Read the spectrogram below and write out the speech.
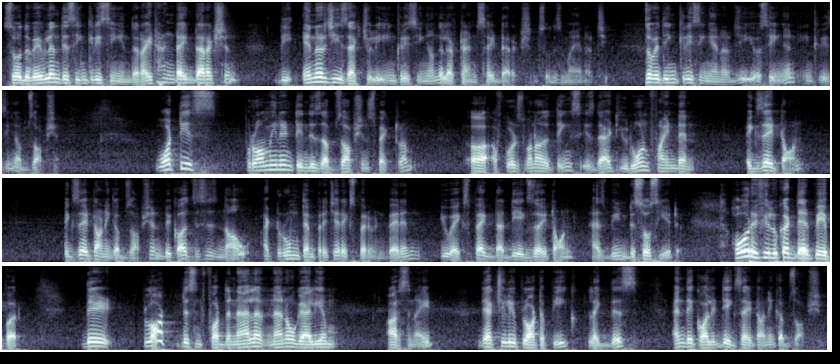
so the wavelength is increasing in the right hand direction the energy is actually increasing on the left hand side direction. So this is my energy. So with increasing energy you are seeing an increasing absorption. What is prominent in this absorption spectrum? Uh, of course, one of the things is that you do not find an exciton excitonic absorption because this is now at room temperature experiment wherein you expect that the exciton has been dissociated. However, if you look at their paper they plot this for the nano gallium arsenide. They actually plot a peak like this and they call it the excitonic absorption.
